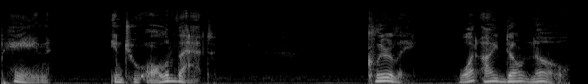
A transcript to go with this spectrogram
pain into all of that, clearly, what I don't know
